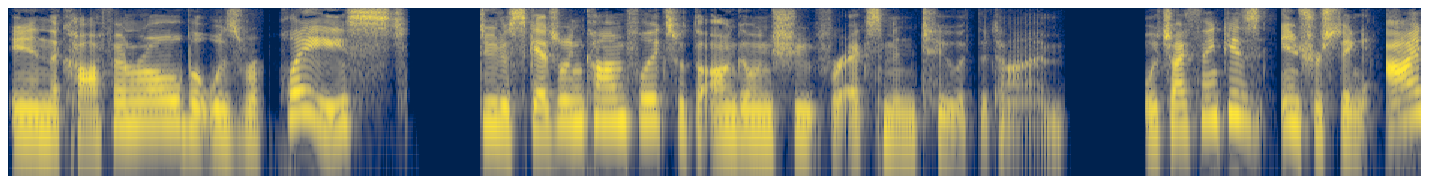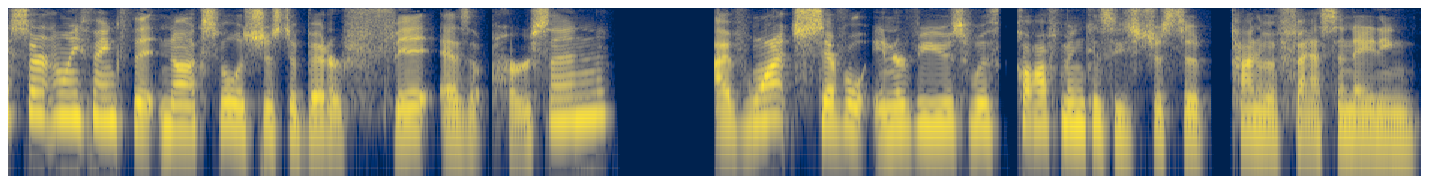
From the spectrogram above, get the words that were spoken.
in the Kaufman role, but was replaced due to scheduling conflicts with the ongoing shoot for X Men 2 at the time, which I think is interesting. I certainly think that Knoxville is just a better fit as a person. I've watched several interviews with Kaufman because he's just a kind of a fascinating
